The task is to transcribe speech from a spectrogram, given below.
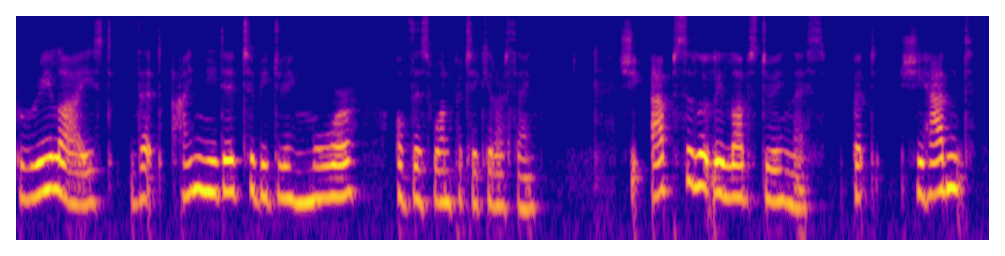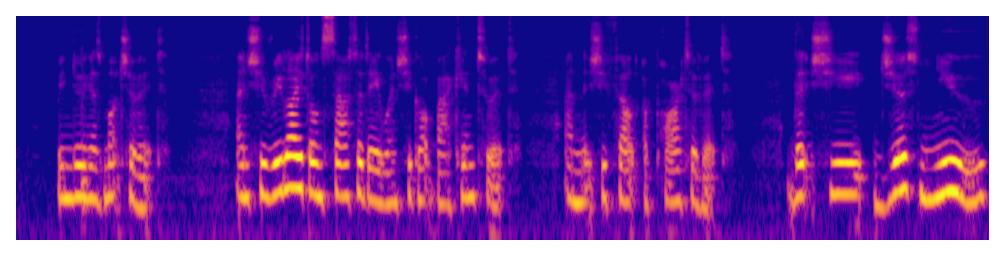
realized that I needed to be doing more of this one particular thing. She absolutely loves doing this, but she hadn't been doing as much of it. And she realized on Saturday when she got back into it and that she felt a part of it that she just knew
